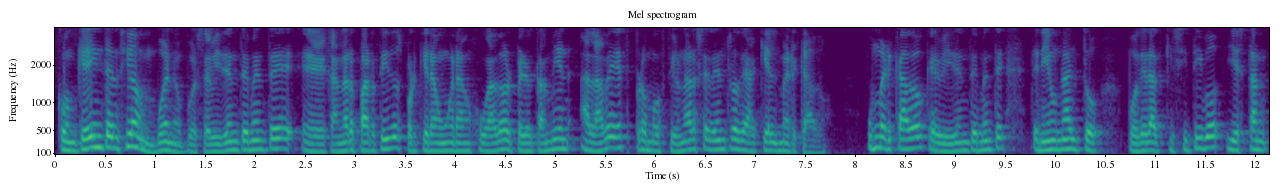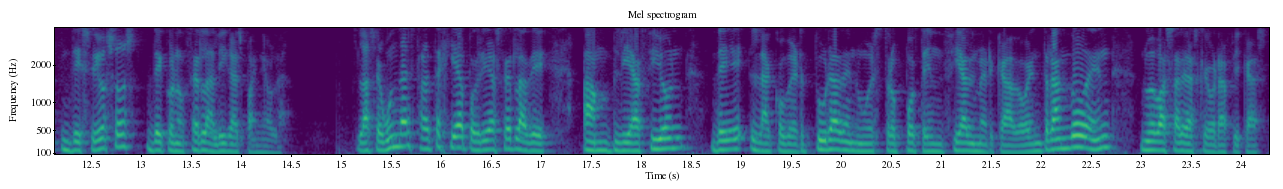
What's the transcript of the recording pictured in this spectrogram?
¿Con qué intención? Bueno, pues evidentemente eh, ganar partidos porque era un gran jugador, pero también a la vez promocionarse dentro de aquel mercado. Un mercado que evidentemente tenía un alto poder adquisitivo y están deseosos de conocer la Liga Española. La segunda estrategia podría ser la de ampliación de la cobertura de nuestro potencial mercado, entrando en nuevas áreas geográficas.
